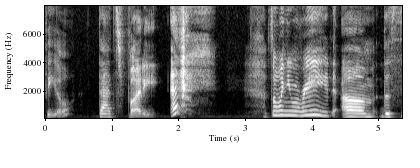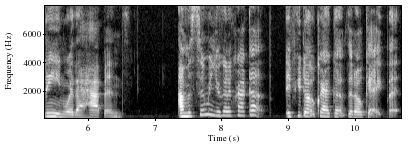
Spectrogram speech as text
feel that's funny. So when you read um the scene where that happens, I'm assuming you're gonna crack up. If you don't crack up, then okay. But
